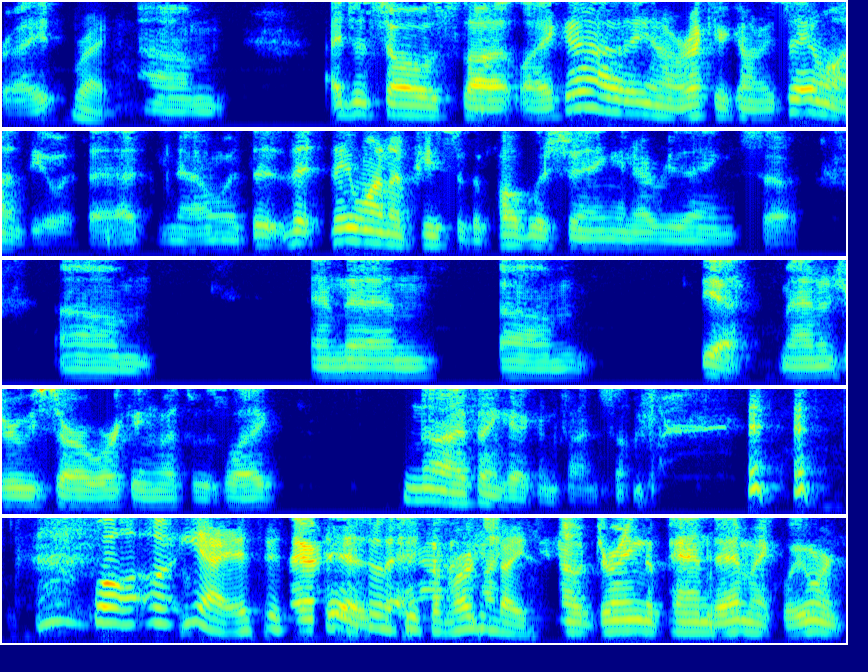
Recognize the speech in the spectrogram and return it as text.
right? right. um, I just always thought like, ah, you know, record companies they don't want to deal with that, you know, they, they, they want a piece of the publishing and everything. So, um, and then, um, yeah, manager we started working with was like, no, I think I can find something. Well, uh, yeah, it's, it's, there it is. a piece of Like, merchandise. you know, during the pandemic, we weren't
